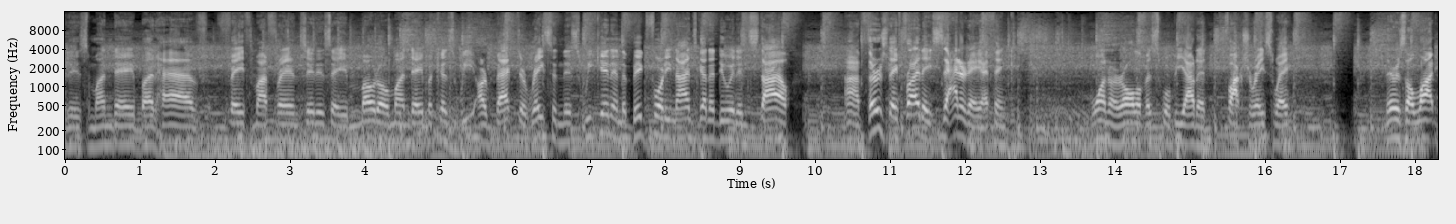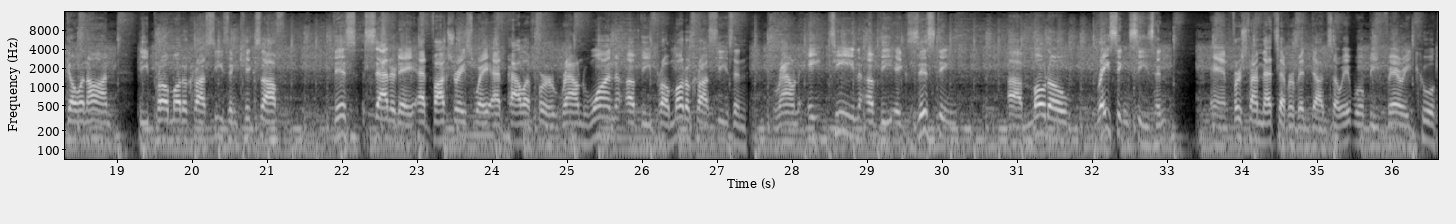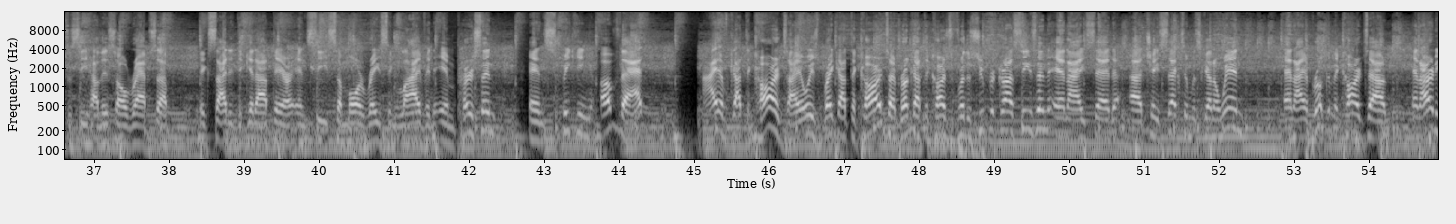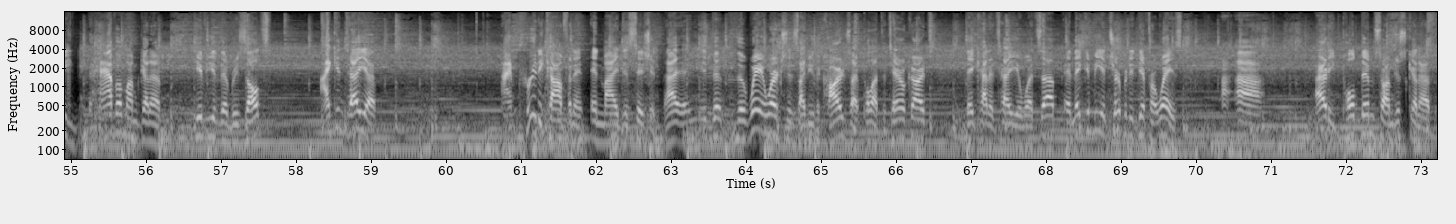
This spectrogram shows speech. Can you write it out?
It is Monday, but have faith, my friends. It is a Moto Monday because we are back to racing this weekend, and the Big 49's going to do it in style. Uh, Thursday, Friday, Saturday, I think one or all of us will be out at Fox Raceway. There's a lot going on. The Pro Motocross season kicks off this Saturday at Fox Raceway at Pala for round one of the Pro Motocross season, round 18 of the existing uh, Moto racing season, and first time that's ever been done. So it will be very cool to see how this all wraps up. Excited to get out there and see some more racing live and in person. And speaking of that, I have got the cards. I always break out the cards. I broke out the cards before the Supercross season, and I said uh, Chase Sexton was going to win. And I have broken the cards out, and I already have them. I'm going to give you the results. I can tell you, I'm pretty confident in my decision. I, the, the way it works is I do the cards, I pull out the tarot cards, they kind of tell you what's up, and they can be interpreted different ways. Uh, uh, I already pulled them, so I'm just going to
